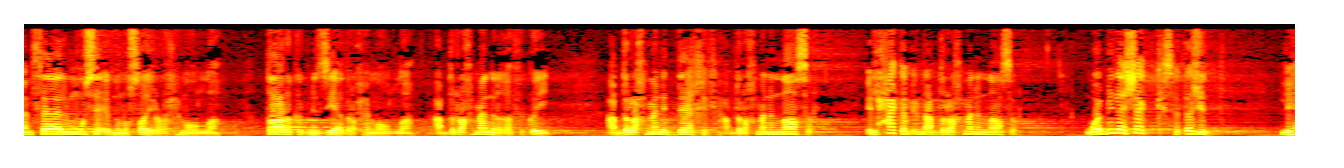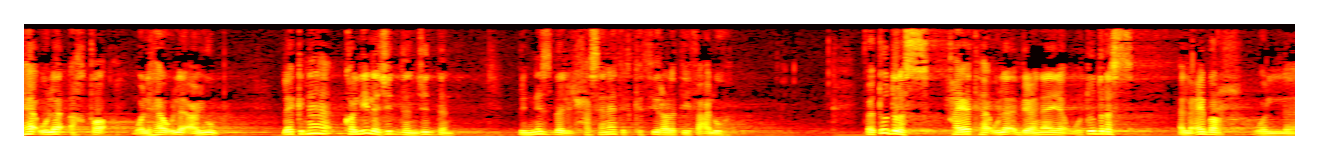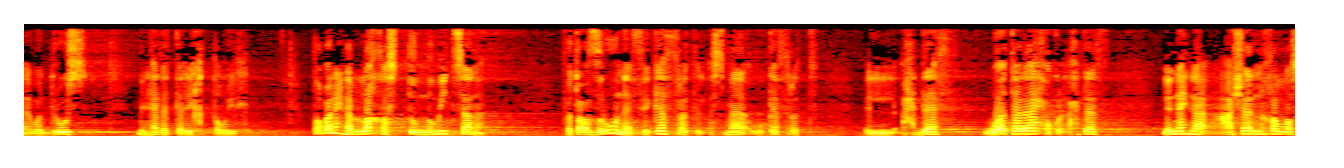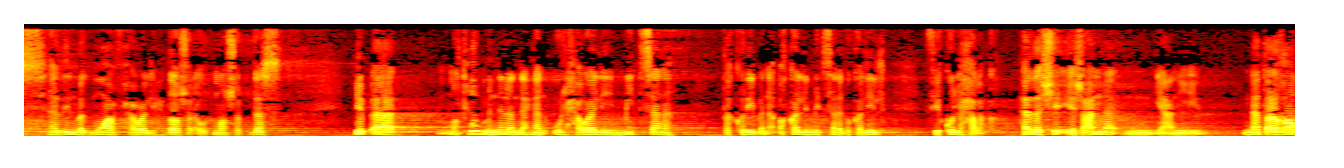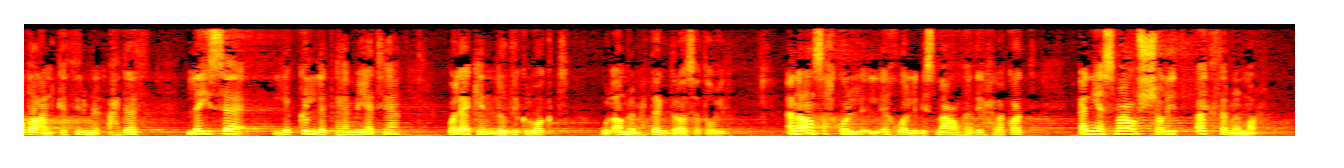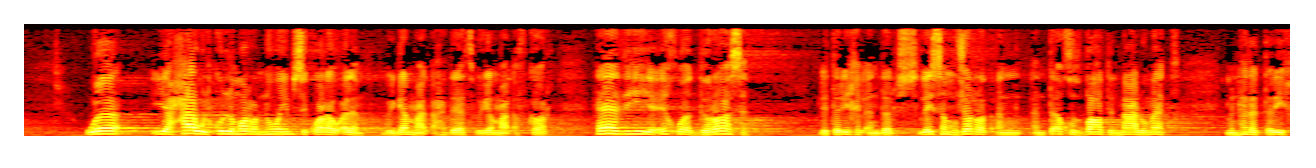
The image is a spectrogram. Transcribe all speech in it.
أمثال موسى بن نصير رحمه الله طارق بن زياد رحمه الله عبد الرحمن الغافقي عبد الرحمن الداخل عبد الرحمن الناصر الحكم ابن عبد الرحمن الناصر. وبلا شك ستجد لهؤلاء أخطاء ولهؤلاء عيوب لكنها قليلة جدا جدا بالنسبة للحسنات الكثيرة التي فعلوها. فتدرس حياة هؤلاء بعناية وتدرس العبر والدروس من هذا التاريخ الطويل. طبعا إحنا بنلخص 800 سنة. فتعذرونا في كثرة الأسماء وكثرة الأحداث وتلاحق الأحداث لأن إحنا عشان نخلص هذه المجموعة في حوالي 11 أو 12 درس يبقى مطلوب مننا أن إحنا نقول حوالي 100 سنة تقريبا أقل 100 سنة بقليل في كل حلقة. هذا شيء يجعلنا يعني نتغاضى عن كثير من الأحداث ليس لقلة أهميتها ولكن لضيق الوقت والأمر محتاج دراسة طويلة. أنا أنصح كل الإخوة اللي بيسمعوا هذه الحلقات أن يسمعوا الشريط أكثر من مرة ويحاول كل مرة أن هو يمسك ورقة وقلم ويجمع الأحداث ويجمع الأفكار. هذه يا إخوة دراسة لتاريخ الأندلس. ليس مجرد أن, أن تأخذ بعض المعلومات من هذا التاريخ.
